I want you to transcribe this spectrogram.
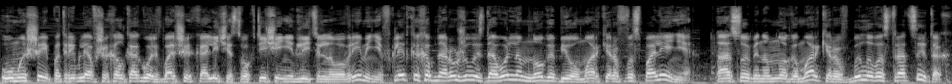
У мышей, потреблявших алкоголь в больших количествах в течение длительного времени, в клетках обнаружилось довольно много биомаркеров воспаления. Особенно много маркеров было в астроцитах,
